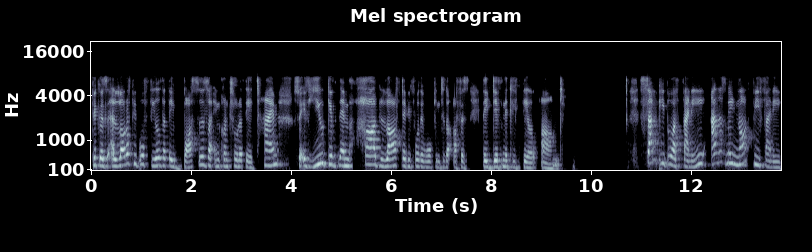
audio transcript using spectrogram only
because a lot of people feel that their bosses are in control of their time. So if you give them hard laughter before they walk into the office, they definitely feel armed. Some people are funny, others may not be funny,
